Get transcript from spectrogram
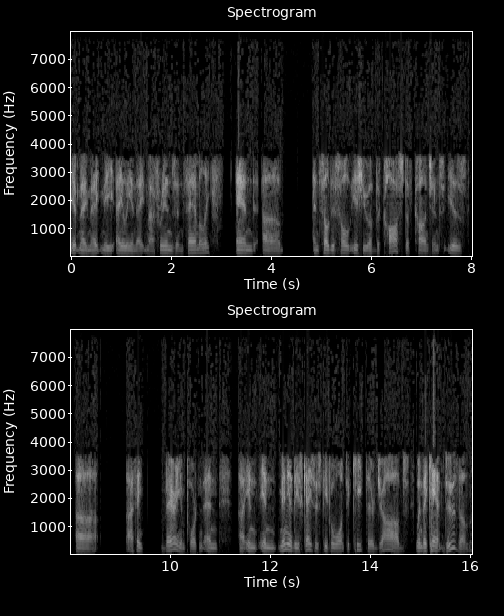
it may make me alienate my friends and family, and uh, and so this whole issue of the cost of conscience is, uh, I think, very important. And uh, in in many of these cases, people want to keep their jobs when they can't do them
